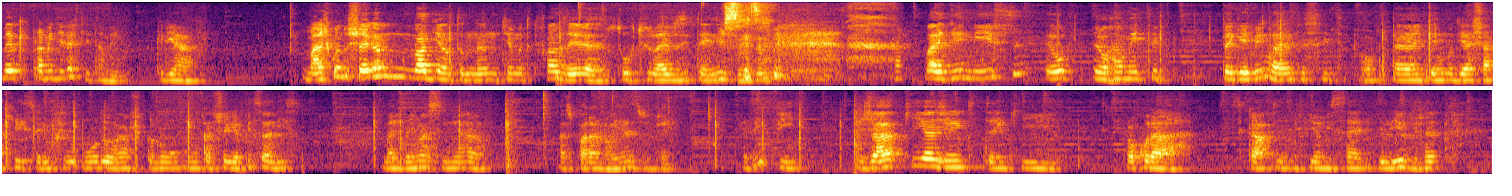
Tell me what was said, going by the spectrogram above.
meio que pra me divertir também. Criar. Mas quando chega, não adianta, né? Não tinha muito o que fazer. É surtos leves e tênis. Mas de início, eu, eu realmente peguei bem leve, assim, tipo, é, em termos de achar que seria o fim do mundo, eu acho que eu não- nunca cheguei a pensar nisso. Mas mesmo assim, a- as paranoias vêm. Mas enfim, já que a gente tem que procurar escapes em filmes, séries e livros, né?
